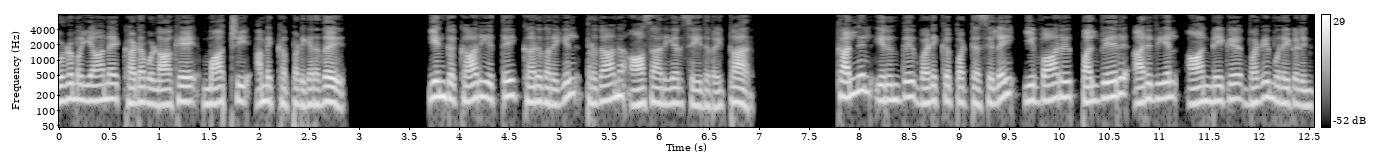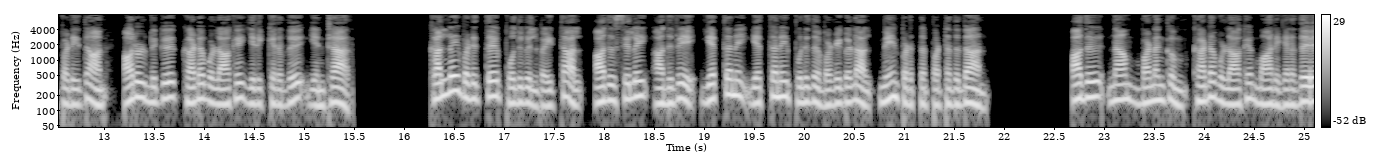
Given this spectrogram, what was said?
முழுமையான கடவுளாக மாற்றி அமைக்கப்படுகிறது. இந்த காரியத்தை கருவறையில் பிரதான ஆசாரியர் செய்து வைத்தார். கல்லில் இருந்து வடிக்கப்பட்ட சிலை இவ்வாறு பல்வேறு அறிவியல் ஆன்மீக வழிமுறைகளின்படிதான் அருள்மிகு கடவுளாக இருக்கிறது என்றார். கல்லை வடித்த பொதுவில் வைத்தால் அது சிலை அதுவே எத்தனை எத்தனை புனித வழிகளால் மேம்படுத்தப்பட்டதுதான். அது நாம் வணங்கும் கடவுளாக மாறுகிறது.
